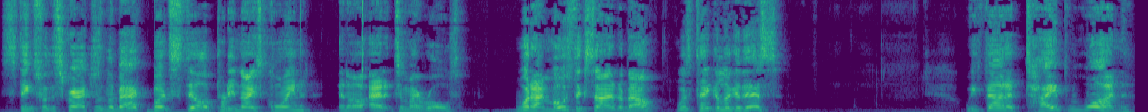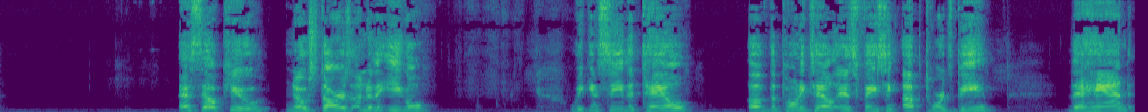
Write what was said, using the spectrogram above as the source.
Stinks for the scratches in the back, but still a pretty nice coin, and I'll add it to my rolls. What I'm most excited about was take a look at this. We found a Type 1 SLQ, no stars under the eagle, we can see the tail of the ponytail is facing up towards B. The hand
